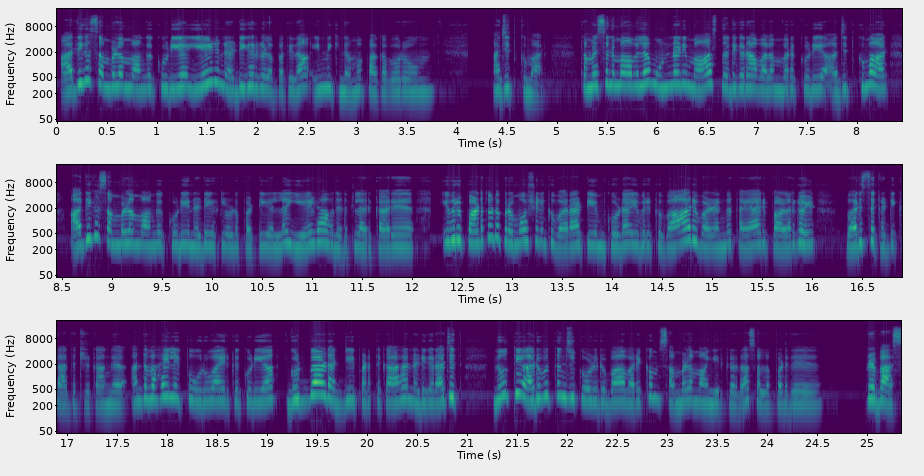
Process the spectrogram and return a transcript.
அதிக சம்பளம் வாங்கக்கூடிய ஏழு நடிகர்களை பத்தி தான் இன்னைக்கு நம்ம பார்க்க போறோம். அஜித்குமார் தமிழ் சினிமாவுல முன்னணி மாஸ் நடிகரா வலம் வரக்கூடிய அஜித் குமார், அதிக சம்பளம் வாங்கக்கூடிய நடிகர்களோட பட்டியல்ல ஏழாவது இடத்துல இருக்காரு. இவரு படத்தோட ப்ரமோஷனுக்கு வராட்டியும் கூட இவருக்கு வாரி வழங்க தயாரிப்பாளர்கள் வரிசை கட்டி காத்துட்டு இருக்காங்க. அந்த வகையில இப்போ உருவாயிருக்கக்கூடிய குட் பேட் அட்லி படத்துக்காக நடிகர் அஜித் 165 கோடி ரூபாய் வரைக்கும் சம்பளம் வாங்கியிருக்கிறதா சொல்லப்படுது. பிரபாஸ்.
